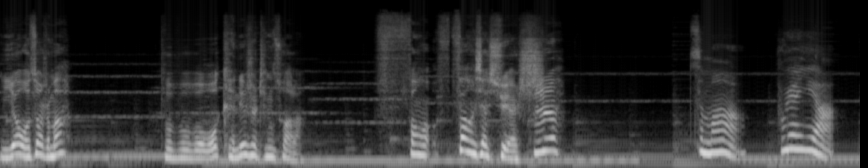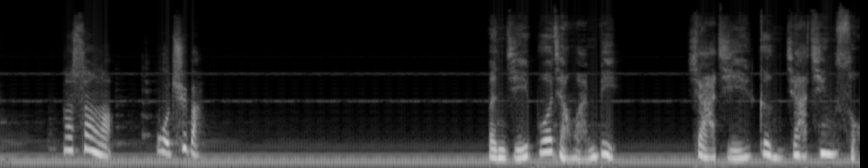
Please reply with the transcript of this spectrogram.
你要我做什么？不不不，我肯定是听错了。放放下血狮？怎么不愿意啊？那算了，我去吧。”本集播讲完毕，下集更加惊悚，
